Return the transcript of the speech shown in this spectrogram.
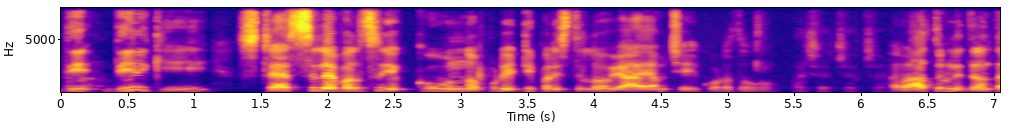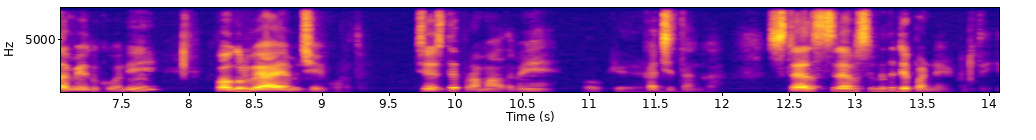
దీ దీనికి స్ట్రెస్ లెవెల్స్ ఎక్కువ ఉన్నప్పుడు ఎట్టి పరిస్థితుల్లో వ్యాయామం చేయకూడదు. రాత్రులు నిద్రంతా మేలుకొని పగులు వ్యాయామం చేయకూడదు. చేస్తే ప్రమాదమే. ఓకే. ఖచ్చితంగా. స్ట్రెస్ లెవెల్స్ మీద డిపెండ్ అయి ఉంటుంది.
